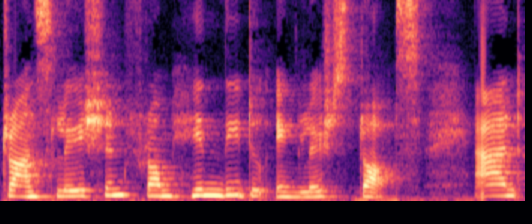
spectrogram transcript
translation from Hindi to English stops. And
